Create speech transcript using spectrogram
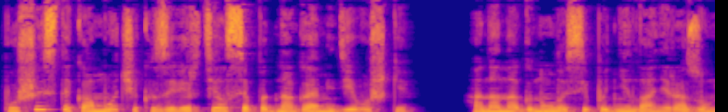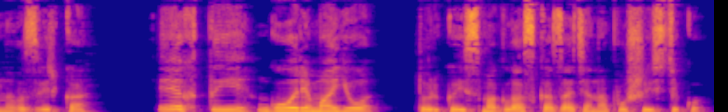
Пушистый комочек завертелся под ногами девушки. Она нагнулась и подняла неразумного зверька. «Эх ты, горе мое!» — только и смогла сказать она Пушистику.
